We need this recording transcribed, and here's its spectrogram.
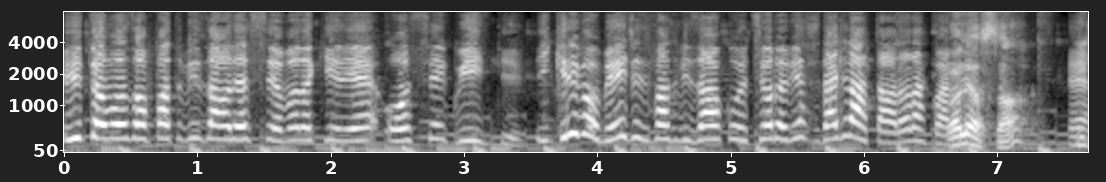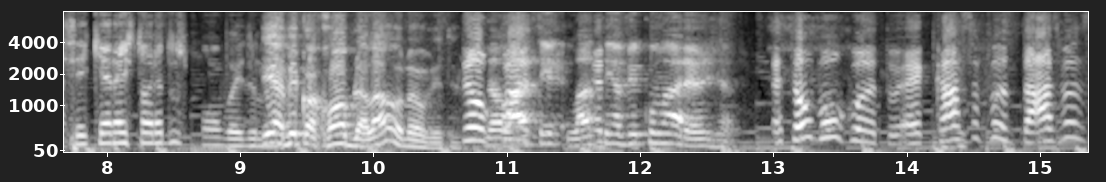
Então vamos ao fato bizarro dessa semana, que ele é o seguinte. Incrivelmente, esse fato bizarro aconteceu na minha cidade natal, Araraquara. Olha só. É. Pensei que era a história dos pombos aí do Tem a ver com a cobra lá ou não, Vitor? Não, Não, lá tem, lá é, tem a ver com laranja. é tão bom quanto. É caça-fantasmas,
